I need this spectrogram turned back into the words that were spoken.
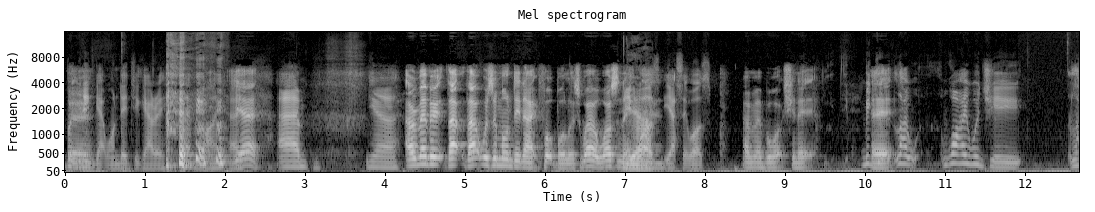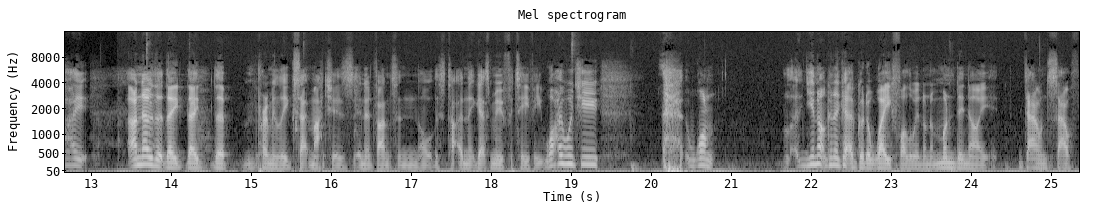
but yeah. you didn't get one, did you, Gary? Never mind. Hey. yeah. Um, yeah. I remember that that was a Monday night football as well, wasn't it? It yeah. was. Yes, it was. I remember watching it. Because, uh, like, why would you like? I know that they, they the Premier League set matches in advance and all this, t- and it gets moved for TV. Why would you want? You're not going to get a good away following on a Monday night down South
